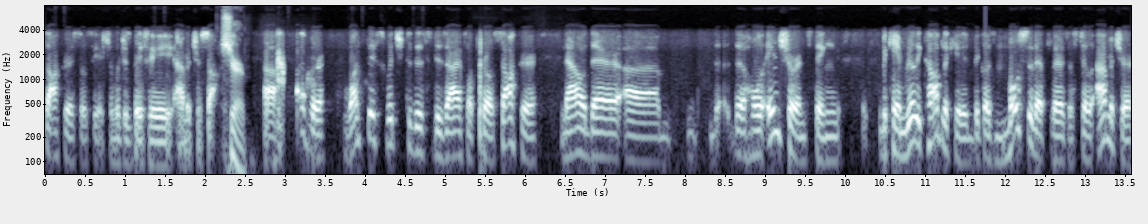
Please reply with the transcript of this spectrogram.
Soccer Association, which is basically amateur soccer. Sure. Uh, however, once they switched to this desire for pro soccer, now their um, the, the whole insurance thing became really complicated because most of their players are still amateur,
